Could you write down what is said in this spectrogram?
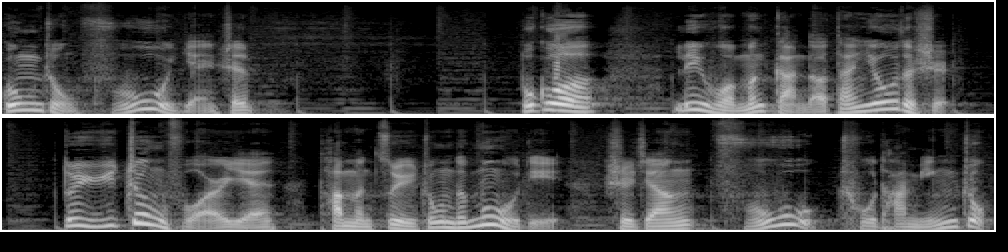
公众服务延伸。不过，令我们感到担忧的是，对于政府而言，他们最终的目的是将服务触达民众，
